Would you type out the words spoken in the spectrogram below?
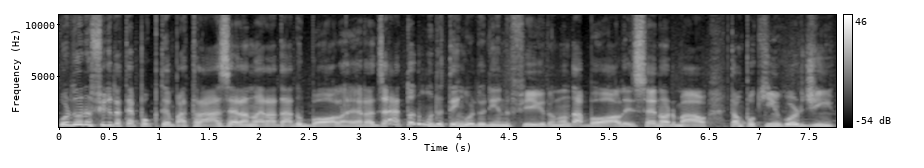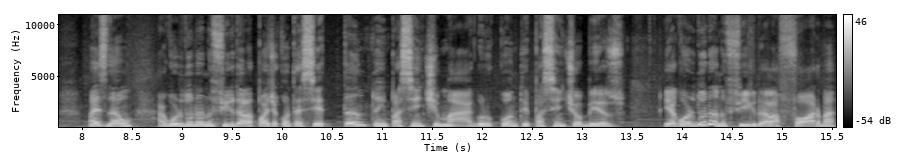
Gordura no fígado até pouco tempo atrás era, não era dado bola, era dizer, ah, todo mundo tem gordurinha no fígado, não dá bola, isso é normal, tá um pouquinho gordinho. Mas não, a gordura no fígado ela pode acontecer tanto em paciente magro quanto em paciente obeso. E a gordura no fígado, ela forma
